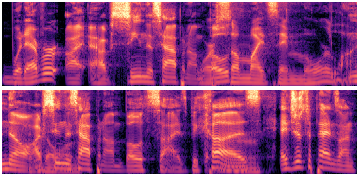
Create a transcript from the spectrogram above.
whatever I, I've seen this happen on or both some might say more lying. No, I've seen on. this happen on both sides because hmm. it just depends on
